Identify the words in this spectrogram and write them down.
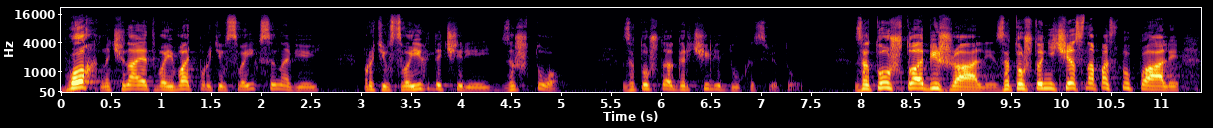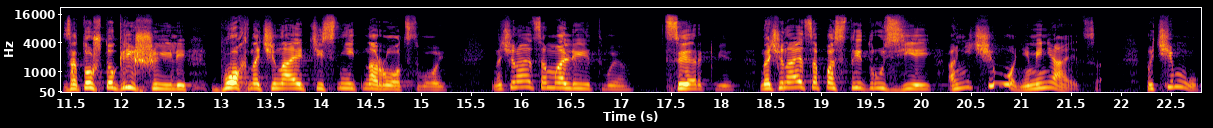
Бог начинает воевать против своих сыновей, против своих дочерей. За что? За то, что огорчили Духа Святого. За то, что обижали, за то, что нечестно поступали, за то, что грешили. Бог начинает теснить народ свой. Начинаются молитвы церкви, начинаются посты друзей, а ничего не меняется. Почему?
